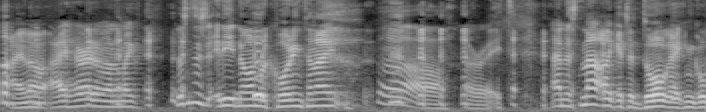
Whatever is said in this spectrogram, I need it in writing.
i know i heard him and i'm like doesn't this idiot know i'm recording tonight oh, all right. And it's not like it's a dog. I can go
